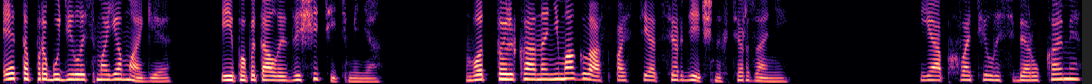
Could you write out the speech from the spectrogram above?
Это пробудилась моя магия и попыталась защитить меня. Вот только она не могла спасти от сердечных терзаний. Я обхватила себя руками,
